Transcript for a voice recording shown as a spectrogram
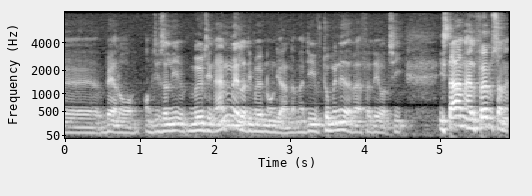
øh, hvert år. Om de så lige mødte hinanden, eller de mødte nogle af de andre, men de dominerede i hvert fald det år 10. I starten af 90'erne,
